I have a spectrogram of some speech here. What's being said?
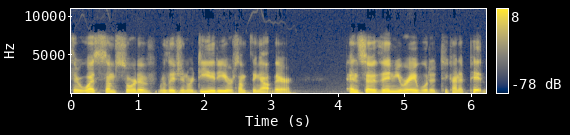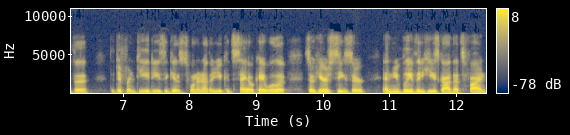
there was some sort of religion or deity or something out there, and so then you were able to to kind of pit the the different deities against one another. You could say, okay, well look, so here's Caesar, and you believe that he's God, that's fine.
